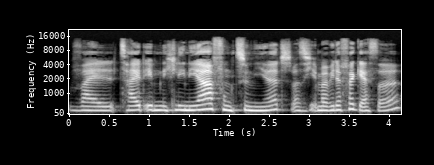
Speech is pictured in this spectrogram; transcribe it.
weil Zeit eben nicht linear funktioniert, was ich immer wieder vergesse,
